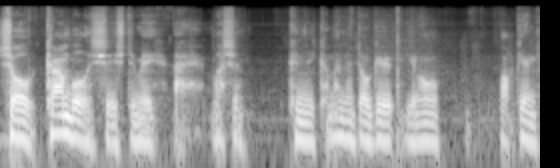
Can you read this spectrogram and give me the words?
So Campbell says to me, "Eh, listen, can you come in the dugout, you know, fucking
